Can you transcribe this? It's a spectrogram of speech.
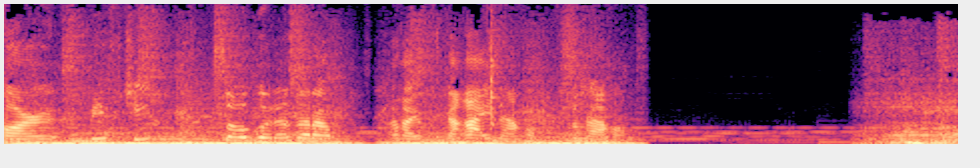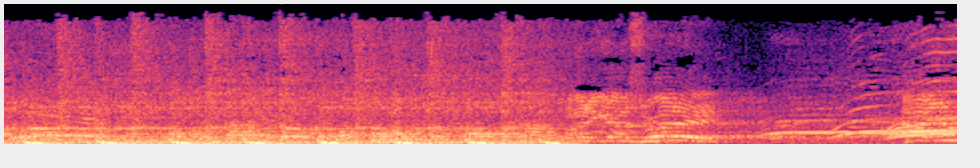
Car beef cheek. So good, ang sarap. Okay, kakain na ako. Gutom na ako. Are you guys ready? Are you?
